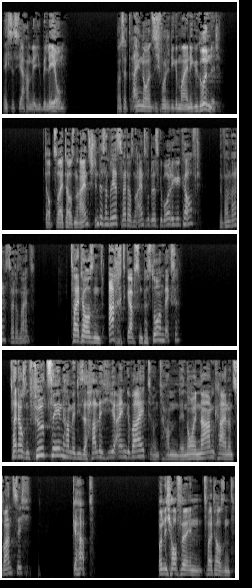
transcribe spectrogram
Nächstes Jahr haben wir Jubiläum. 1993 wurde die Gemeinde gegründet. Ich glaube 2001, stimmt das Andreas? 2001 wurde das Gebäude gekauft? Wann war das? 2001? 2008 gab es einen Pastorenwechsel. 2014 haben wir diese Halle hier eingeweiht und haben den neuen Namen K21 gehabt. Und ich hoffe, in 2018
